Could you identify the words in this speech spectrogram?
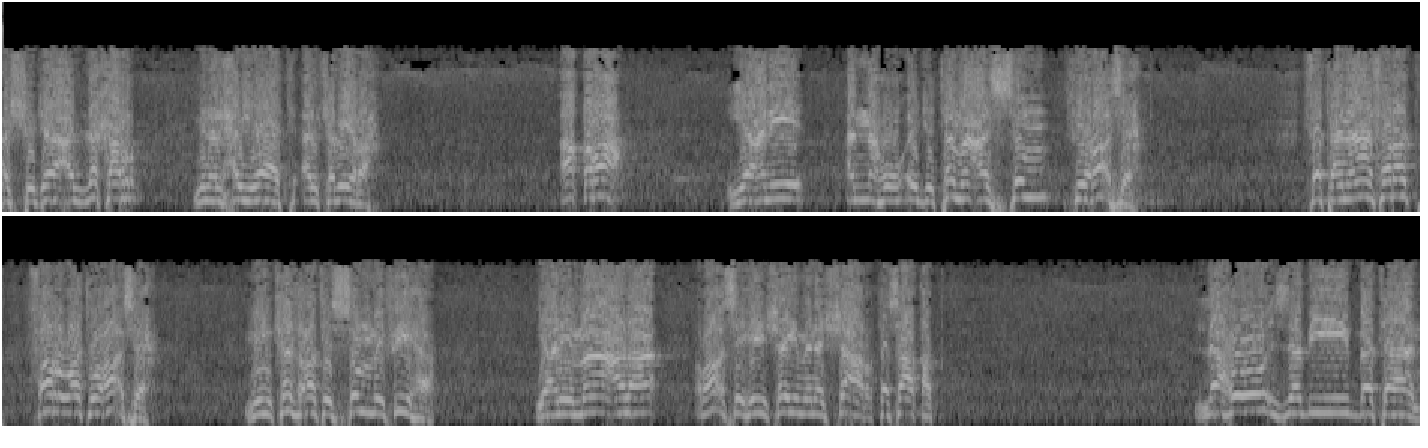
الشجاع الذكر من الحيات الكبيرة. أقرع يعني أنه اجتمع السم في رأسه فتناثرت فروة رأسه من كثرة السم فيها. يعني ما على رأسه شيء من الشعر تساقط. له زبيبتان.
